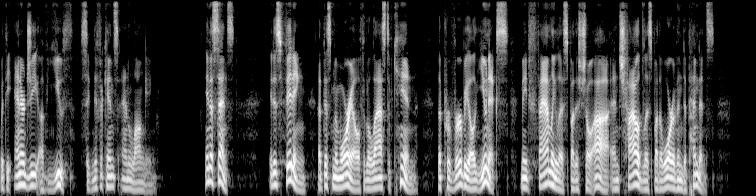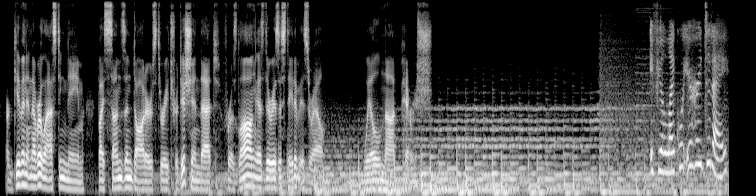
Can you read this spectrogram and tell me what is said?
with the energy of youth, significance, and longing. In a sense, it is fitting that this memorial for the last of kin, the proverbial eunuchs made familyless by the Shoah and childless by the War of Independence, are given an everlasting name by sons and daughters through a tradition that, for as long as there is a state of Israel, will not perish. If you like what you heard today,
